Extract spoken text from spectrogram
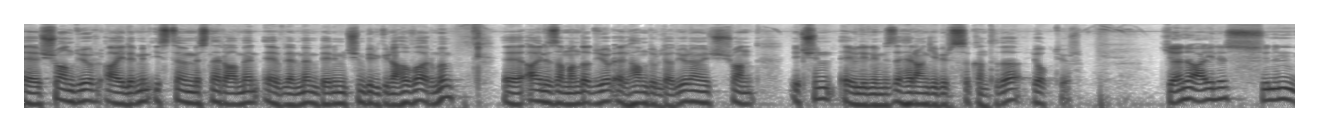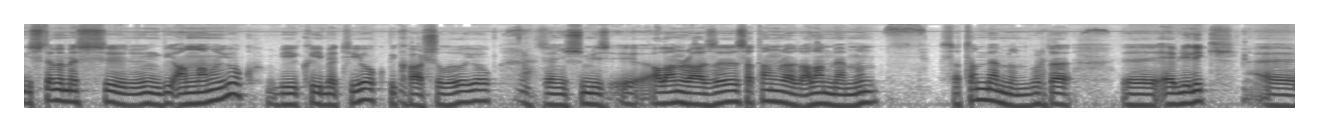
Eee, şu an diyor ailemin istememesine rağmen evlenmem benim için bir günahı var mı? Eee, aynı zamanda diyor elhamdülillah diyor. Yani şu an için evliliğimizde herhangi bir sıkıntı da yok diyor. Yani ailesinin istememesinin bir anlamı yok, bir kıymeti yok, bir karşılığı yok. Evet. Yani şimdi e, alan razı, satan razı, alan memnun, satan memnun. Burada e, evlilik e,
